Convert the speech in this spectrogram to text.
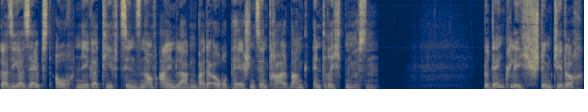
da sie ja selbst auch Negativzinsen auf Einlagen bei der Europäischen Zentralbank entrichten müssen. Bedenklich stimmt jedoch,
